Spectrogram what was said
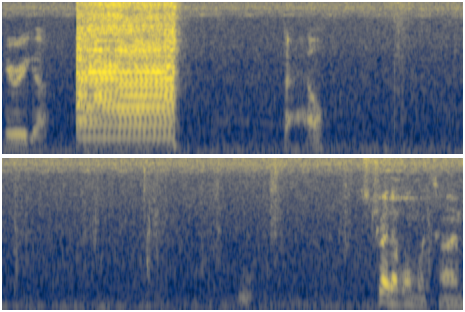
Here we go. What the hell? Let's try that one more time.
